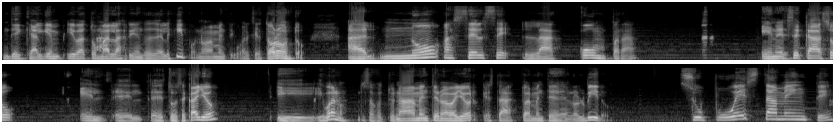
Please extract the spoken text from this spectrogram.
de que alguien iba a tomar las riendas del equipo, nuevamente igual que Toronto. Al no hacerse la compra, en ese caso, esto se cayó y, bueno, desafortunadamente Nueva York está actualmente en el olvido. Supuestamente,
